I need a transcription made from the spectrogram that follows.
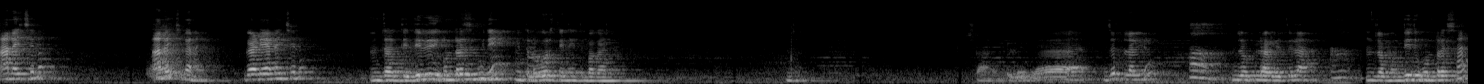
आणायची ना? आणायची का नाही? गाडी आणायची ना? जाते दीदी कोण ड्रेस घेऊन मी तुला वरती नेते बघायला. झोप लागली? झोप लागली तुला? जा मग दीदी कोण ड्रेस आण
